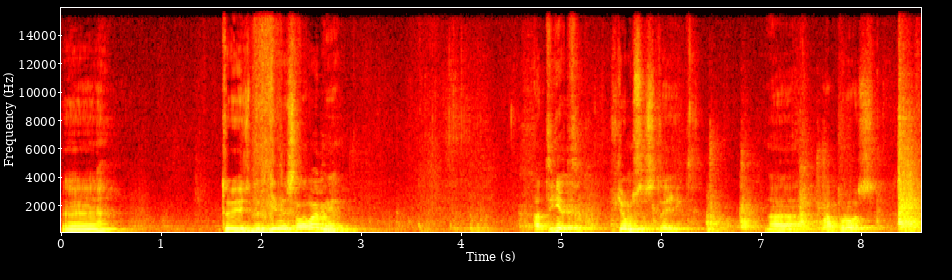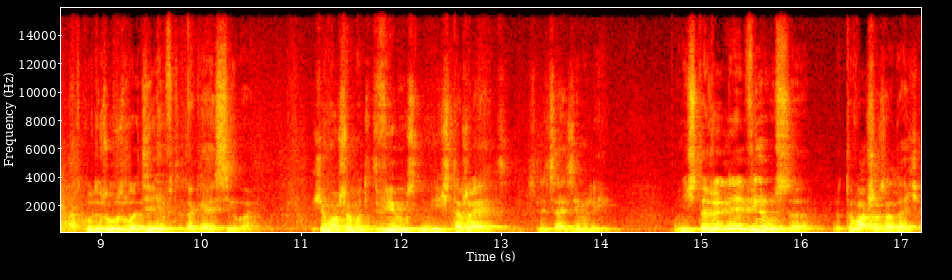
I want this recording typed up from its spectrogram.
Э, то есть, другими словами, ответ в чем состоит на вопрос, откуда же у злодеев-то такая сила? Почему Ашем этот вирус не уничтожает с лица земли? Уничтожение вируса – это ваша задача.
